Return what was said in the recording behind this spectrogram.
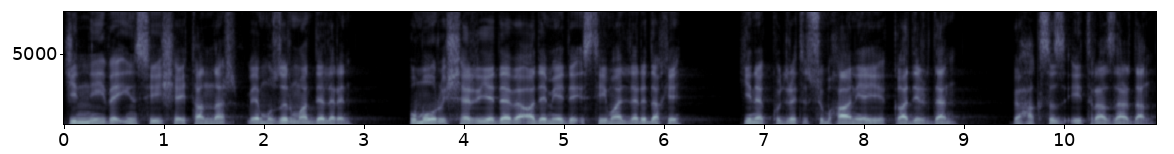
cinni ve insi şeytanlar ve muzır maddelerin, umur-u şerriyede ve ademiyede istimalleri dahi, yine kudret-i sübhaniyeyi gadirden ve haksız itirazlardan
